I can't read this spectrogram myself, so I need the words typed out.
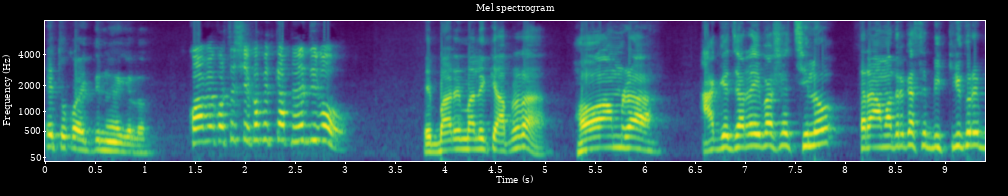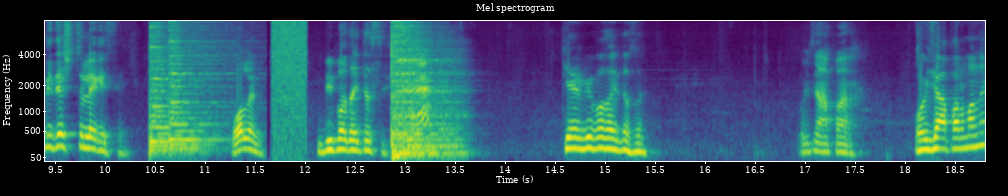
এই তো কয়েকদিন হয়ে গেল। কবে করছে সে কফিত কি আপনারা দিব? এই বাড়ির মালিক কি আপনারা? হ আমরা। আগে যারা এই বাসায় ছিল তারা আমাদের কাছে বিক্রি করে বিদেশ চলে গেছে। বলেন। বিপদ আইতাছে। কে এর বিপদ হইতেছে? ওই যে আপার। ওই যে আপার মানে?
